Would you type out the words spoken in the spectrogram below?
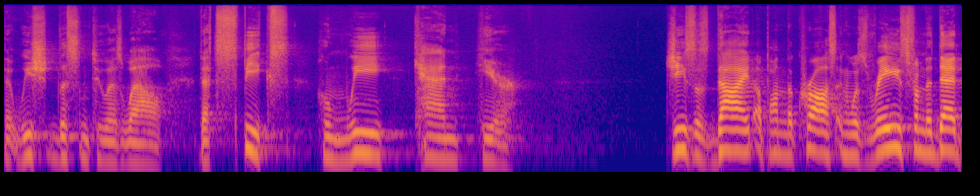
that we should listen to as well, that speaks whom we can hear. Jesus died upon the cross and was raised from the dead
